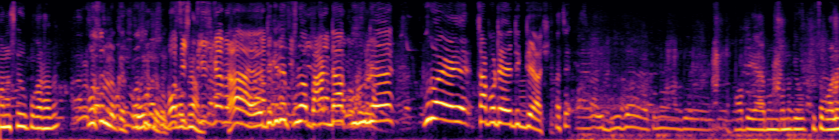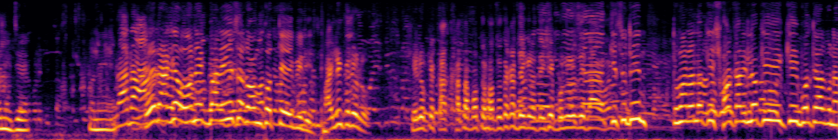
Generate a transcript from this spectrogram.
মানুষের উপকার হবে? প্রচুর লোকের হ্যাঁ এদিকে পুরো বাগদা কুরুলে পুরো চাপটে এদিক দিয়ে আসে। আচ্ছা এই ব্রিজের কোনো যে হবে এমন কোনো কেউ কিছু বলেনি যে মানে এর আগে অনেকবার এসে রং করতে এই ব্রিজ? ফাইলিং করে সেই লোকটা খাতাপত্র দেখে বলল যে না কিছুদিন তোমার হলো কি সরকারি লোক কি বলতে পারব না।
